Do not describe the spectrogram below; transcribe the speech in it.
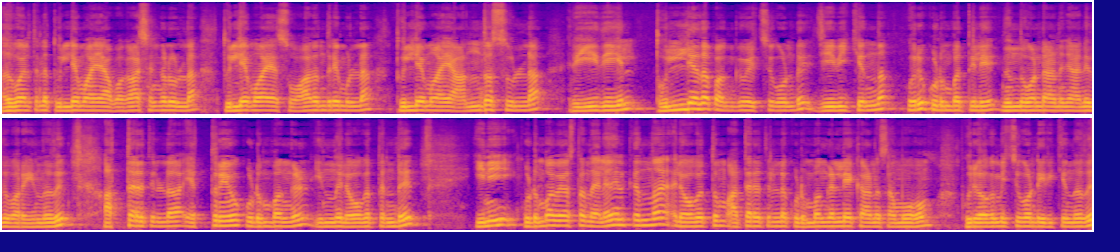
അതുപോലെ തന്നെ തുല്യമായ അവകാശങ്ങളുള്ള തുല്യമായ സ്വാതന്ത്ര്യമുള്ള തുല്യമായ അന്തസ്സുള്ള രീതിയിൽ തുല്യത പങ്കുവെച്ചുകൊണ്ട് ജീവിക്കുന്ന ഒരു കുടുംബത്തിൽ നിന്നുകൊണ്ടാണ് ഞാനിത് പറയുന്നത്. അത്തരത്തിലുള്ള എത്രയോ കുടുംബങ്ങൾ ഇന്ന് ലോകത്തുണ്ട്. ഇനി കുടുംബ വ്യവസ്ഥ നിലനിൽക്കുന്ന ലോകത്തും അത്തരത്തിലുള്ള കുടുംബങ്ങളിലേക്കാണ് സമൂഹം പുരോഗമിച്ചുകൊണ്ടിരിക്കുന്നത്.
